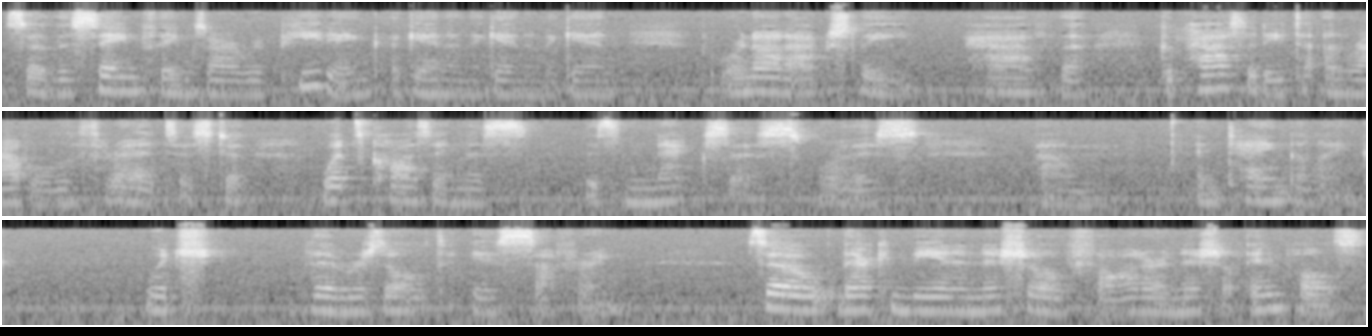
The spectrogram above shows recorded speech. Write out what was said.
So the same things are repeating again and again and again, but we're not actually have the capacity to unravel the threads as to what's causing this this nexus or this um, entangling, which the result is suffering. So there can be an initial thought or initial impulse,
